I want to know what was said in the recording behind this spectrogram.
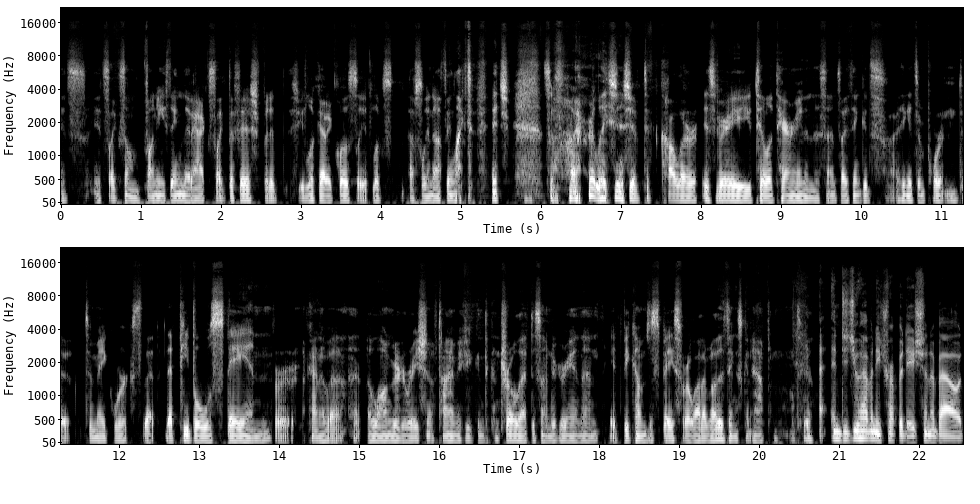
it's it's like some funny thing that acts like the fish, but it, if you look at it closely, it looks absolutely nothing like the fish. So my relationship to color is very utilitarian in the sense. I think it's I think it's important to to make works that that people will stay in for kind of a, a longer duration of time if you can control that to some degree, and then it becomes a space where a lot of other things can happen too. And did you have any trepidation about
